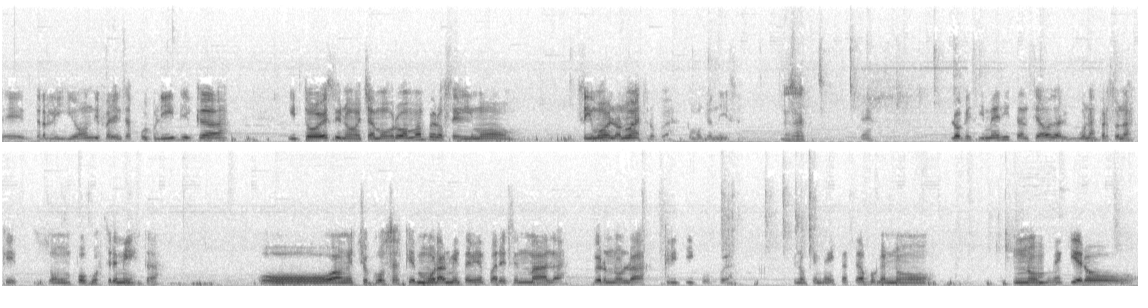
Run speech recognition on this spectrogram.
eh, de religión, diferencias políticas y todo eso, y nos echamos broma, pero seguimos, seguimos en lo nuestro, pues, como quien dice. Exacto. Lo que sí me he distanciado de algunas personas que son un poco extremistas o han hecho cosas que moralmente a mí me parecen malas, pero no las critico, pues, sino que me he distanciado porque no, no me quiero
